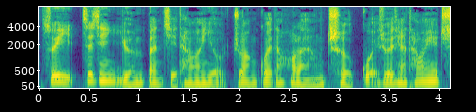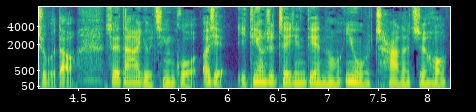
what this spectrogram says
所以这间原本其实台湾有专柜，但后来好像撤柜，所以现在台湾也吃不到。所以大家有经过，而且一定要是这间店哦，因为我查了之后。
